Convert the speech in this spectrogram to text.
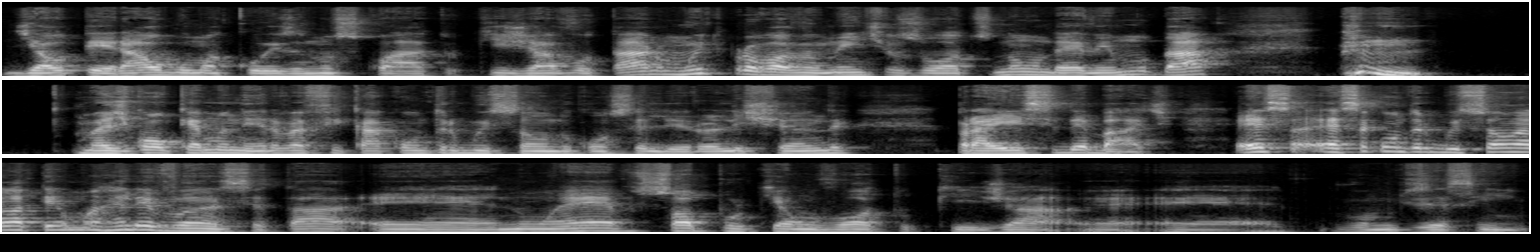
de alterar alguma coisa nos quatro que já votaram. Muito provavelmente os votos não devem mudar, mas de qualquer maneira vai ficar a contribuição do conselheiro Alexandre para esse debate. Essa, essa contribuição ela tem uma relevância, tá? É, não é só porque é um voto que já, é, é, vamos dizer assim,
